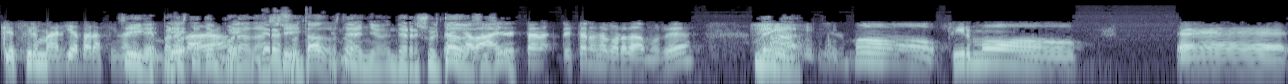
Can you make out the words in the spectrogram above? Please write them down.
¿Qué firmaría para final sí, de temporada? para esta temporada. De, de resultados, sí, este ¿no? año, de resultados. Venga, va, sí, de, esta, de esta nos acordamos, ¿eh? Venga. Firmo, firmo eh,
